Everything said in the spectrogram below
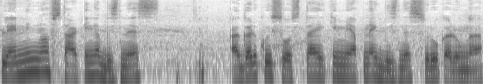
planning of starting a business अगर कोई सोचता है कि मैं अपना एक बिज़नेस शुरू करूँगा,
